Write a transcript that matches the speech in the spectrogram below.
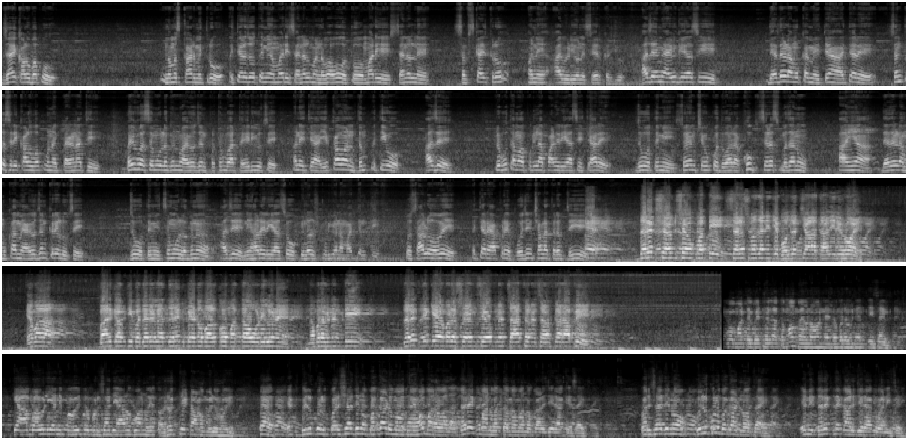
જય કાળુ બાપુ. નમસ્કાર મિત્રો. અત્યારે જો તમે અમારી ચેનલમાં નવા હો, તો અમારી ચેનલને સબસ્ક્રાઈબ કરો અને આ વિડીયોને શેર કરજો. આજે અમે આવી ગયા છીએ દેદરડા મુકામે. ત્યાં અત્યારે સંત શ્રી કાળુ બાપુના પ્રેરણાથી ભવ્ય સમૂહ લગ્નનું આયોજન પ્રથમવાર થઈ રહ્યું છે અને ત્યાં એકાવન દંપતીઓ આજે પ્રભુતામાં પગલાં પાડી રહ્યા છે. ત્યારે જુઓ તમે સ્વયંસેવકો દ્વારા ખૂબ સરસ મજાનું આ અહીંયા દેદરડા મુકામે આયોજન કરેલું છે. જુઓ તમે સમૂહ લગ્ન આજે નિહાળી રહ્યા છો પિનલ સ્ટુડિયોના માધ્યમથી, તો ચાલો હવે અત્યારે આપણે ભોજનશાળા તરફ જઈએ. દરેક સ્વયંસેવક વતી સરસ મજાની જે ભોજનશાળા ચાલી રહી હોય, એમાં બારગામથી પધારેલા દરેક બહેનો, બાળકો, માતાઓ, વડીલોને નમ્ર વિનંતી. દરેક જગ્યાએ અમારા સ્વયંસેવકને સાથ અને સહકાર આપે માટે બેઠેલા તમામ મહેમાનોને નમ્ર વિનંતી સાહેબ, કે આ બાવળિયાની પવિત્ર પ્રસાદી આરોગવાનું એક હરખથી ટાણું મળ્યું હોય તો એક બિલકુલ પ્રસાદીનો બગાડ ન થાય હો મારા વાલા, દરેક માનવતા મહેમાનો કાળજી રાખે સાહેબ. પ્રસાદીનો બિલકુલ બગાડ ન થાય, એની દરેકને કાળજી રાખવાની છે.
